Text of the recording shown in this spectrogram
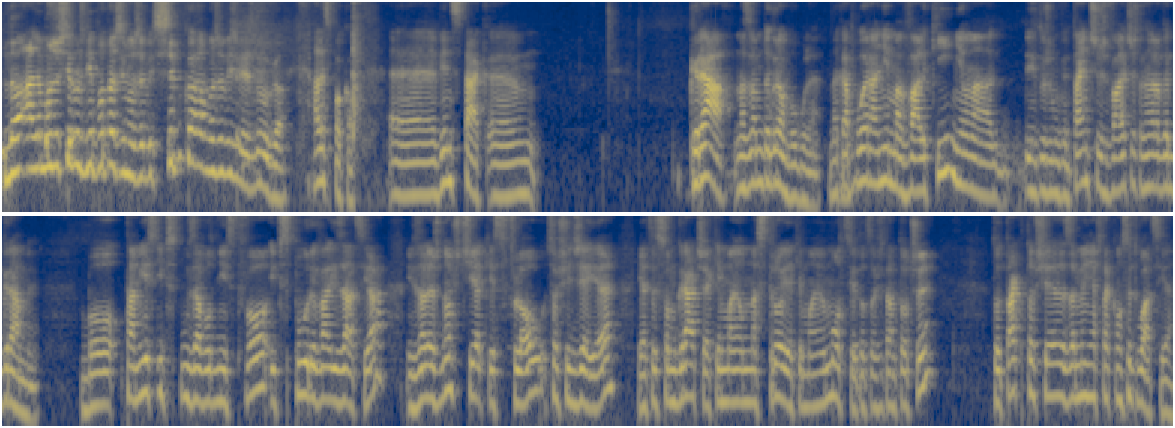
No, ale może się różnie potoczy, może być szybko, a może być, wiesz, długo. Ale spoko. E, więc tak, em, gra, nazywam to grą w ogóle. Na capoeira nie ma walki, nie ma, niektórzy mówią tańczysz, walczysz, tak naprawdę gramy. Bo tam jest i współzawodnictwo, i współrywalizacja, i w zależności jak jest flow, co się dzieje, jacy są gracze, jakie mają nastroje, jakie mają emocje, to co się tam toczy, to tak to się zamienia w taką sytuację.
